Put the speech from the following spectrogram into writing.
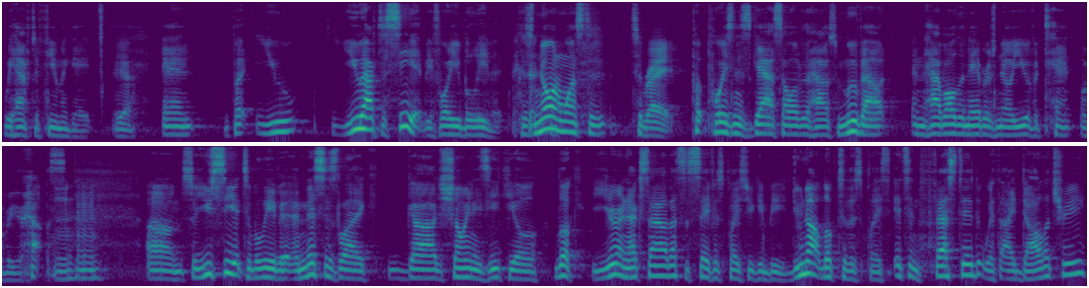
We have to fumigate. Yeah. And but you you have to see it before you believe it, because no one wants to to Right. put poisonous gas all over the house, move out, and have all the neighbors know you have a tent over your house. Um, so you see it to believe it, and this is like God showing Ezekiel, look, you're in exile. That's the safest place you can be. Do not look to this place. It's infested with idolatry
